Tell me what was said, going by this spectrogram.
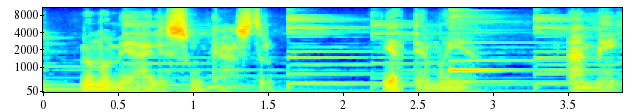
Meu nome é Alisson Castro e até amanhã. Amém.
